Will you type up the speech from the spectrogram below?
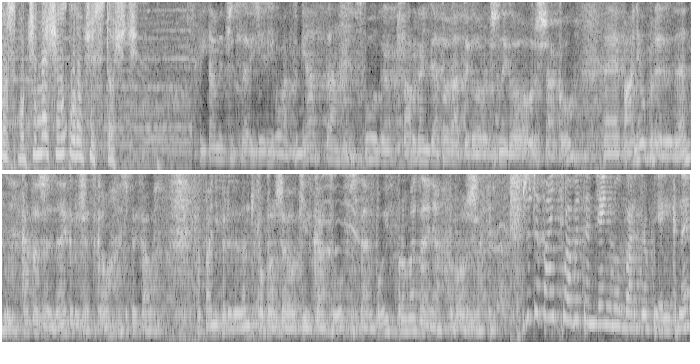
Rozpoczyna się uroczystość. Witamy przedstawicieli władz miasta, współorganizatora tegorocznego orszaku, e, panią prezydent Katarzynę Gruszecką-Spychał. Pani prezydent, poproszę o kilka słów wstępu i wprowadzenia w orszak. Państwu, aby ten dzień był bardzo piękny.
